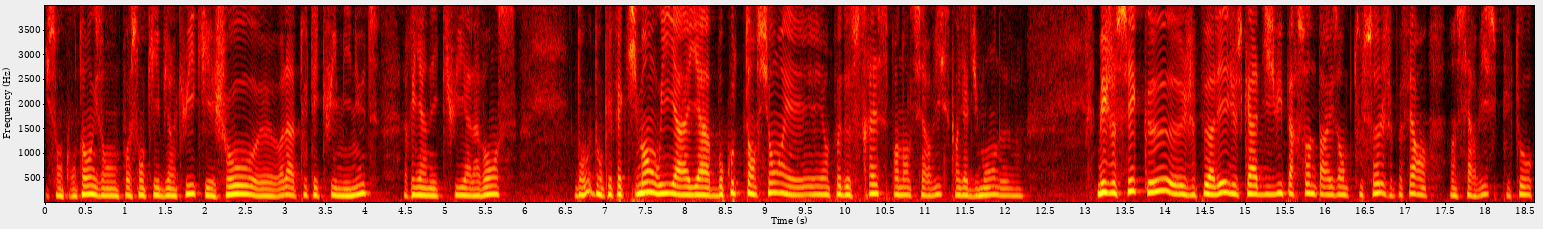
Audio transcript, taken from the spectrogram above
ils sont contents, ils ont un poisson qui est bien cuit, qui est chaud, euh, voilà, tout est cuit minute, rien n'est cuit à l'avance. Donc, effectivement, oui, il y, a beaucoup de tension et, un peu de stress pendant le service quand il y a du monde. Mais je sais que euh, je peux aller jusqu'à 18 personnes, par exemple, tout seul. Je peux faire un, service plutôt,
